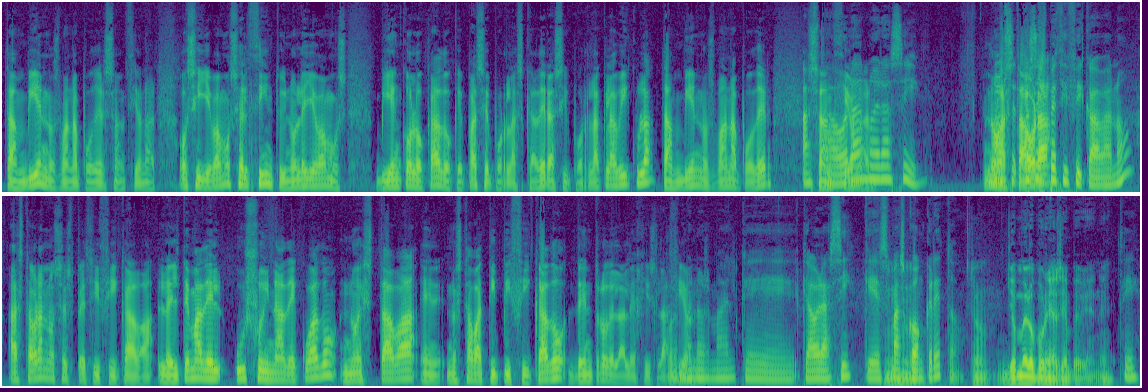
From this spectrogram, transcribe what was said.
también nos van a poder sancionar. O si llevamos el cinto y no le llevamos bien colocado que pase por las caderas y por la clavícula, también nos van a poder Hasta sancionar. ahora no era así. No, se- hasta no ahora se especificaba, ¿no? hasta ahora no se especificaba. El tema del uso inadecuado no estaba eh, no estaba tipificado dentro de la Pues legislación. menos mal que, que ahora sí, que es más concreto. No, Yo me lo ponía siempre bien, ¿eh? Sí.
